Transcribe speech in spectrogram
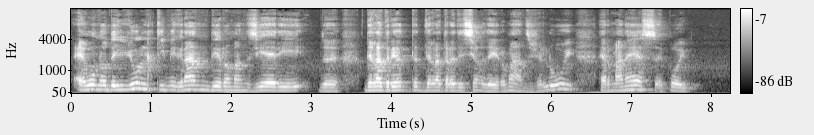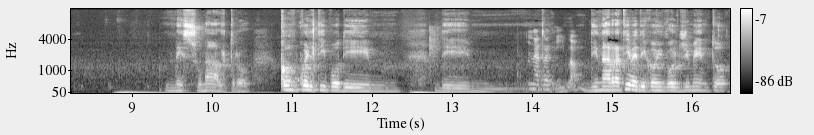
è uno degli ultimi grandi romanzieri de- della, tra- della tradizione dei romanzi. C'è lui, Hermanès e poi nessun altro con quel tipo di, di, Narrativa. di narrativa e di coinvolgimento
